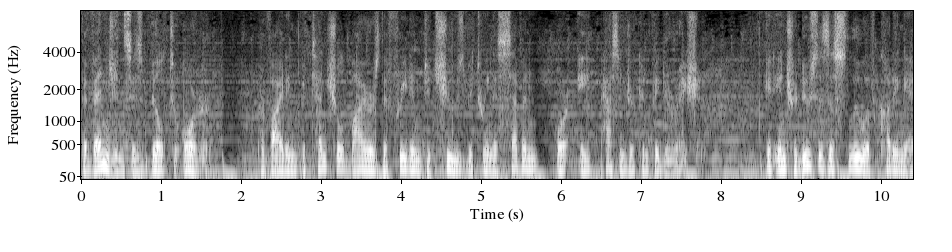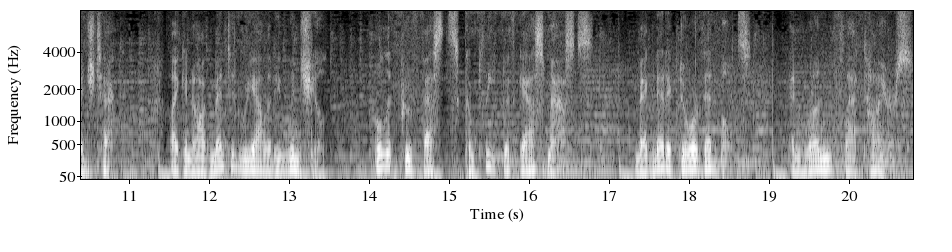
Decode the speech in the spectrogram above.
The Vengeance is built to order, providing potential buyers the freedom to choose between a 7 or 8 passenger configuration. It introduces a slew of cutting-edge tech, like an augmented reality windshield, bulletproof vests complete with gas masks, magnetic door deadbolts, and run flat tires.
